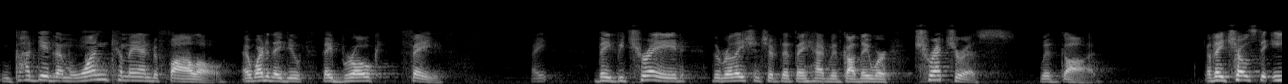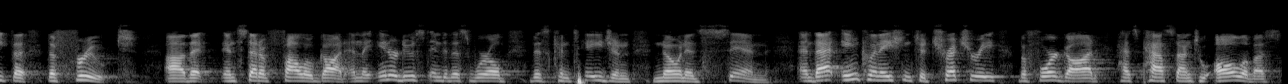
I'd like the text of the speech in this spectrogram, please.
And God gave them one command to follow. And what did they do? They broke faith. Right? They betrayed the relationship that they had with God. They were treacherous with God. They chose to eat the, the fruit uh, that instead of follow God. And they introduced into this world this contagion known as sin. And that inclination to treachery before God has passed on to all of us,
